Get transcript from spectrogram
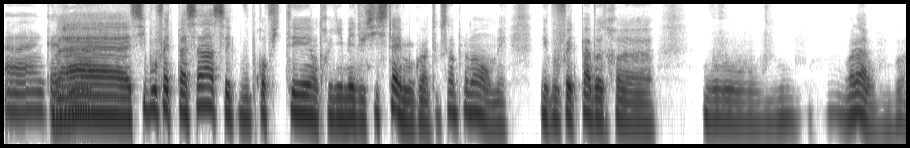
Bah, si vous ne faites pas ça, c'est que vous profitez, entre guillemets, du système, quoi, tout simplement. Mais, mais que vous ne faites pas votre... vous, voilà, vous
